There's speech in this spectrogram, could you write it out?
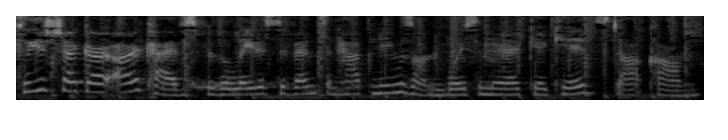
Please check our archives for the latest events and happenings on voiceamericakids.com.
